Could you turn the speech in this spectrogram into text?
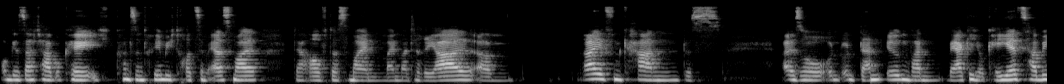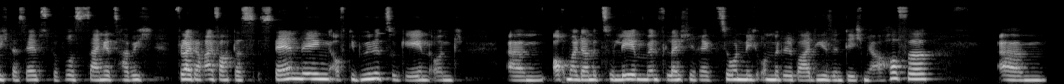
und gesagt habe, okay, ich konzentriere mich trotzdem erstmal darauf, dass mein, mein Material ähm, reifen kann, das also und, und dann irgendwann merke ich, okay, jetzt habe ich das Selbstbewusstsein, jetzt habe ich vielleicht auch einfach das Standing, auf die Bühne zu gehen und ähm, auch mal damit zu leben, wenn vielleicht die Reaktionen nicht unmittelbar die sind, die ich mir erhoffe. Ähm,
